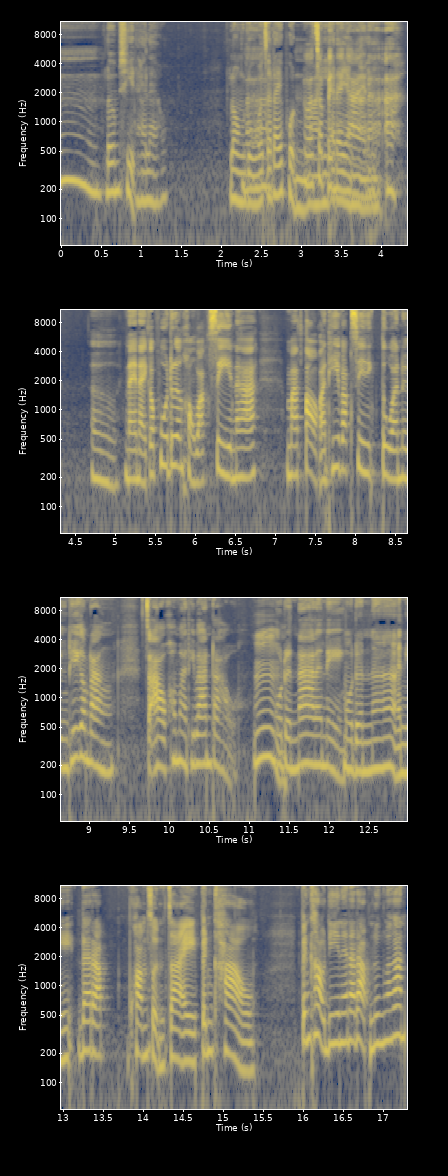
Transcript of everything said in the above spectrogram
อืมเริ่มฉีดให้แล้ว ลองดูว่าจะได้ผลไหมว่าจะเป็นอะไรยังยังไงไงนะอะเออไหนๆก็พูดเรื่องของวัคซีนนะคะมาต่อกันที่วัคซีนอีกตัวหนึ่งที่กำลังจะเอาเข้ามาที่บ้านเราอืมโมเดอร์นานั่นเองโมเดอร์นาอันนี้ได้รับความสนใจเป็นข่าว เป็นข่าวดีในระดับหนึ่งแล้วกัน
